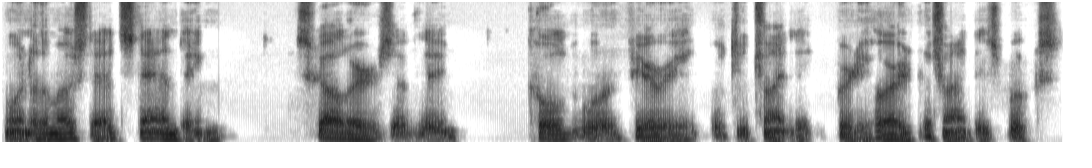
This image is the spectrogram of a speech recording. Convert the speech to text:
one of the most outstanding scholars of the Cold War period, but you find it pretty hard to find his books.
